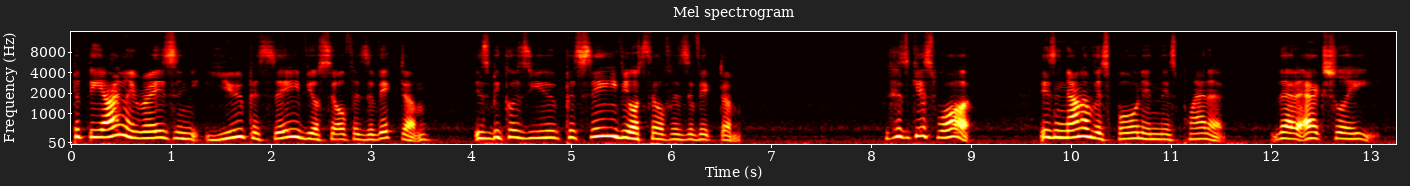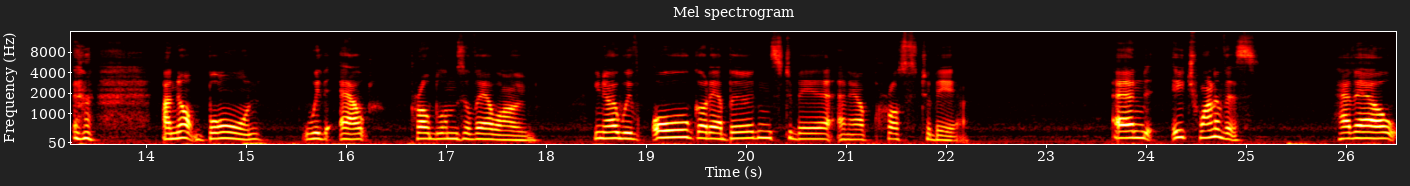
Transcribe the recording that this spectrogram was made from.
But the only reason you perceive yourself as a victim is because you perceive yourself as a victim. Because guess what? There's none of us born in this planet that actually are not born without problems of our own. You know, we've all got our burdens to bear and our cross to bear. And each one of us have our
